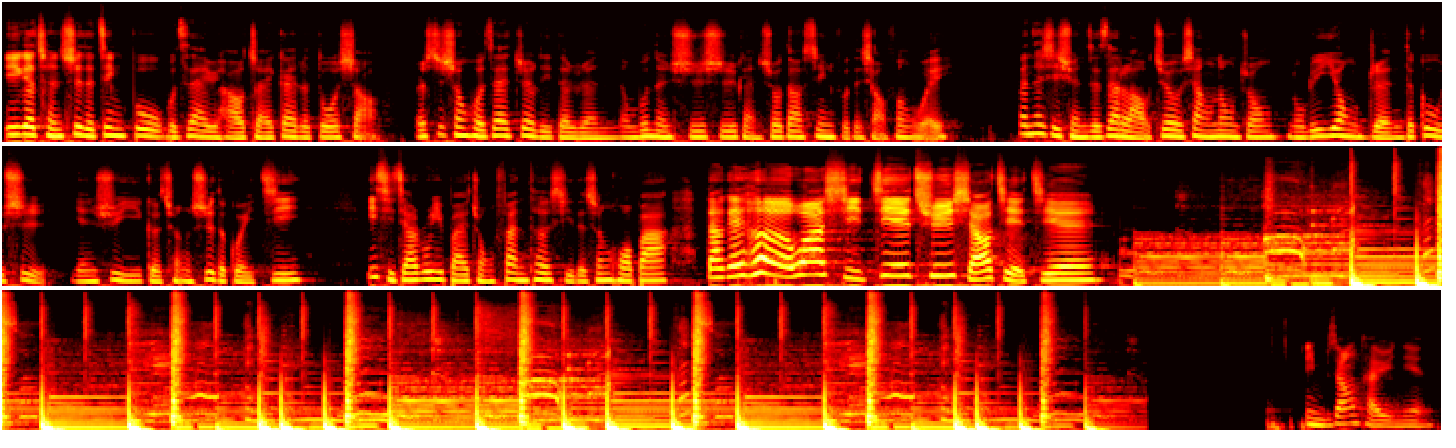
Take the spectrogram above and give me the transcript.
一个城市的进步不在于豪宅盖了多少，而是生活在这里的人能不能时时感受到幸福的小氛围。范特喜选择在老旧巷弄中努力用人的故事延续一个城市的轨迹，一起加入一百种范特喜的生活吧！大家好，我是街区小姐姐。你不是用台语念？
